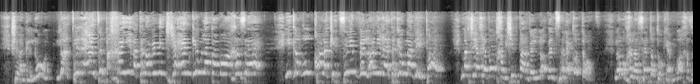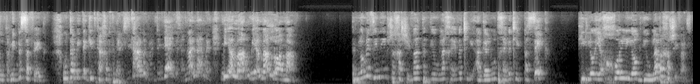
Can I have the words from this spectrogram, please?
של הגלות, לא תראה את זה בחיים, אתה לא מבין שאין גאולה במוח הזה. ייגמרו כל הקיצים ולא נראה את הגאולה, והיא פה. משיח יבוא עוד חמישים פעם ולא, ונסלק אותו. לא נוכל לשאת אותו, כי המוח הזה הוא תמיד בספק, הוא תמיד יגיד ככה ותגיד, מי אמר, מי אמר, לא אמר. אתם לא מבינים שחשיבת הגאולה חייבת, הגלות חייבת להיפסק, כי לא יכול להיות גאולה בחשיבה הזאת.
